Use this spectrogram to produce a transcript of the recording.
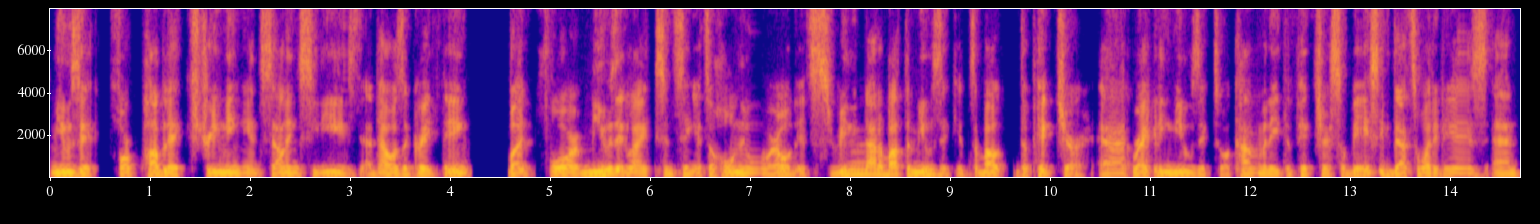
music for public streaming and selling CDs, that was a great thing. But for music licensing, it's a whole new world. It's really not about the music, it's about the picture and writing music to accommodate the picture. So basically, that's what it is. And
